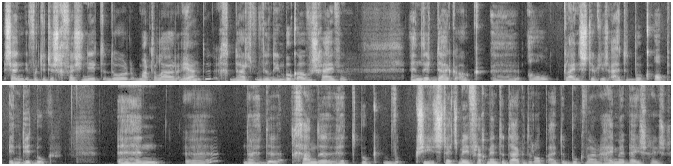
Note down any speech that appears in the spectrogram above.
zijn, wordt hij dus gefascineerd door martelaren. Ja. En daar wil hij een boek over schrijven. En er duiken ook eh, al kleine stukjes uit het boek op in dit boek. En eh, nou ja, de, gaande het boek, ik zie steeds meer fragmenten duiken erop uit het boek waar hij mee bezig is.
